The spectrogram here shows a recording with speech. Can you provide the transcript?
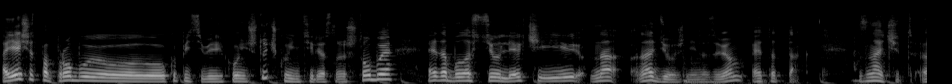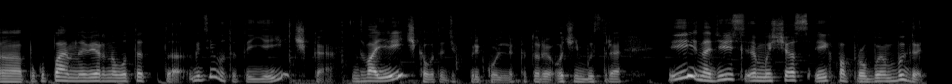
А я сейчас попробую купить себе какую-нибудь штучку интересную, чтобы это было все легче и на надежнее, назовем это так. Значит, э, покупаем, наверное, вот это... Где вот это яичко? Два яичка вот этих прикольных, которые очень быстрые. И, надеюсь, мы сейчас их попробуем выиграть.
